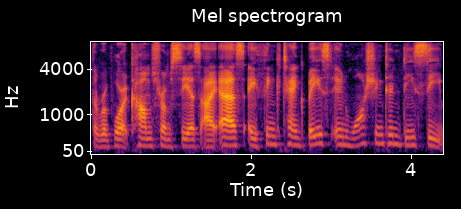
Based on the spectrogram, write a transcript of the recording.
The report comes from CSIS, a think tank based in Washington, D.C.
